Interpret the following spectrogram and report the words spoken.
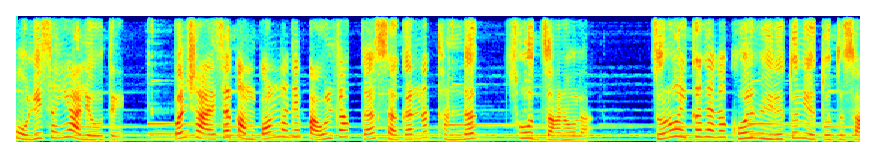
पोलीसही आले होते. पण शाळेच्या कंपाऊंडमध्ये पाऊल टाकताच सगळ्यांना थंड शोध जाणवला. जणू एखाद्यानं खोल विहिरीतून येतो तसा.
